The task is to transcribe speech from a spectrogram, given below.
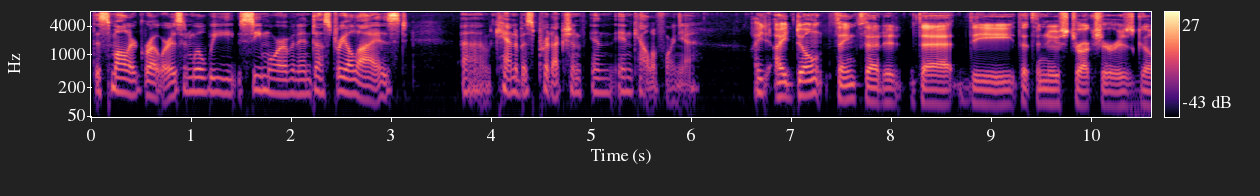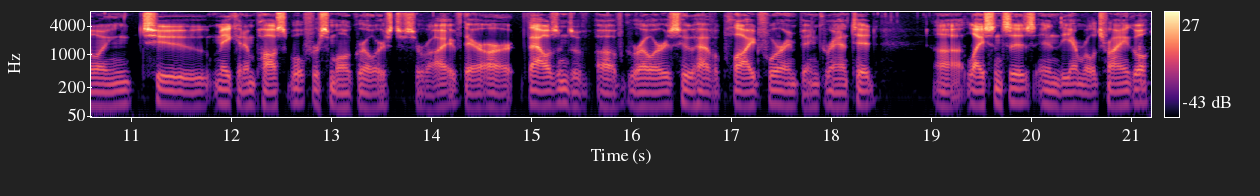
the smaller growers? And will we see more of an industrialized uh, cannabis production in, in California? I, I don't think that it that the that the new structure is going to make it impossible for small growers to survive. There are thousands of, of growers who have applied for and been granted uh, licenses in the Emerald Triangle.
